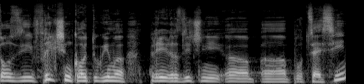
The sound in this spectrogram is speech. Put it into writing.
този фрикшн, който го има при различни а, а, процеси.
